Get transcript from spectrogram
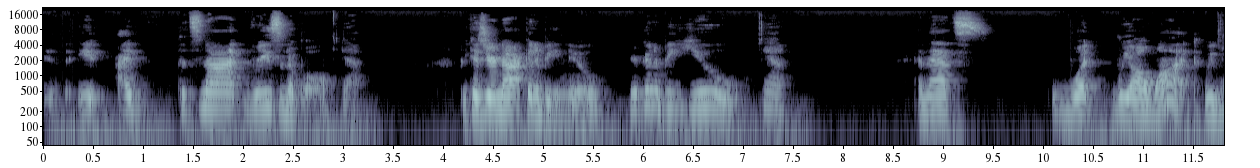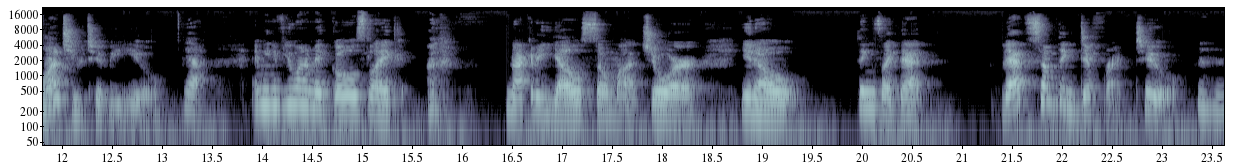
it, I that's not reasonable. Yeah. Because you're not going to be new. You're going to be you. Yeah. And that's what we all want. We want you to be you. Yeah. I mean, if you want to make goals like, I'm not going to yell so much or, you know, things like that, that's something different too. hmm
